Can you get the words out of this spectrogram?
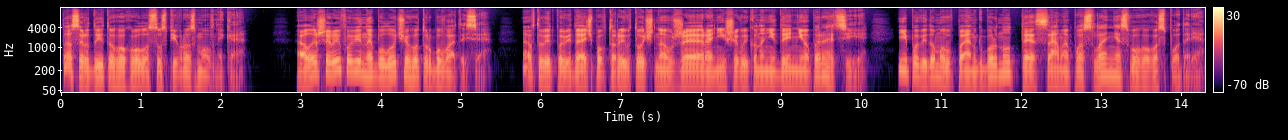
та сердитого голосу співрозмовника. Але шерифові не було чого турбуватися. Автовідповідач повторив точно вже раніше виконані денні операції і повідомив Пенкборну те саме послання свого господаря.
